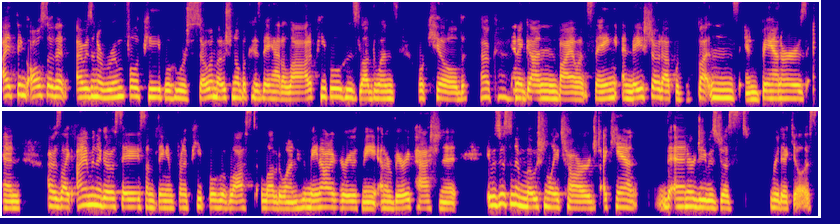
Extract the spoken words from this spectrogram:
i think also that i was in a room full of people who were so emotional because they had a lot of people whose loved ones were killed okay. in a gun violence thing. And they showed up with buttons and banners. And i was like i'm going to go say something in front of people who have lost a loved one who may not agree with me and are very passionate. It was just an emotionally charged i can't the energy was just ridiculous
